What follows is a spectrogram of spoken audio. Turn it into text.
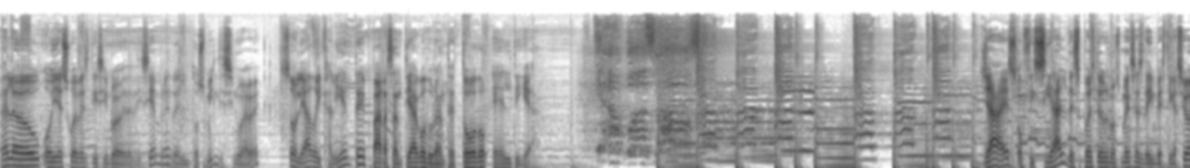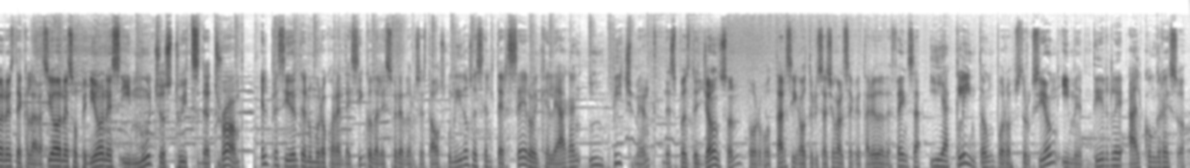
Hello, hoy es jueves 19 de diciembre del 2019, soleado y caliente para Santiago durante todo el día. Ya es oficial, después de unos meses de investigaciones, declaraciones, opiniones y muchos tweets de Trump, el presidente número 45 de la historia de los Estados Unidos es el tercero en que le hagan impeachment después de Johnson por votar sin autorización al secretario de Defensa y a Clinton por obstrucción y mentirle al Congreso.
